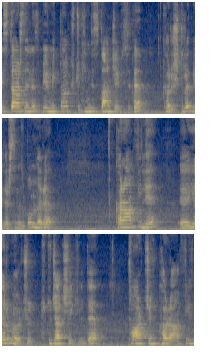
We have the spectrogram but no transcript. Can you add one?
İsterseniz bir miktar küçük hindistan cevizi de karıştırabilirsiniz. Bunları karanfili e, yarım ölçü tutacak şekilde tarçın, karanfil,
